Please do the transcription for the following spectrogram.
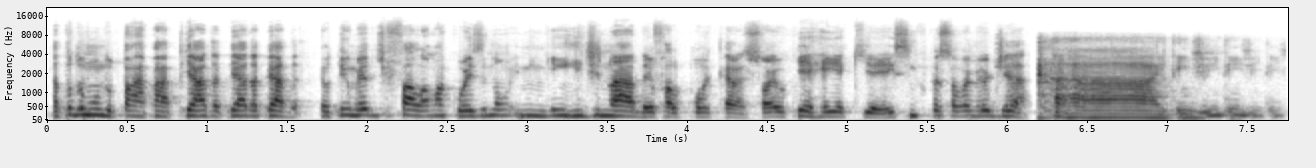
tá todo mundo pá, pá, piada, piada, piada. Eu tenho medo de falar uma coisa e, não, e ninguém ri de nada. Eu falo, pô, cara, só eu que errei aqui. Aí sim que o pessoal vai me odiar. Ah, entendi, entendi, entendi.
